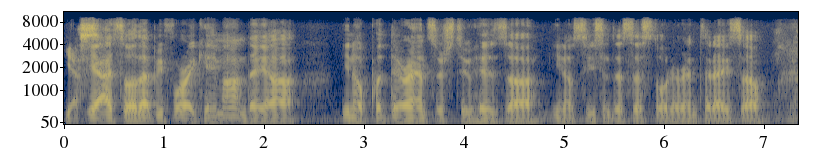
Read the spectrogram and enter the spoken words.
Yes. Yeah, I saw that before I came on. They uh, you know, put their answers to his uh, you know, cease and desist order in today. So. Yeah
